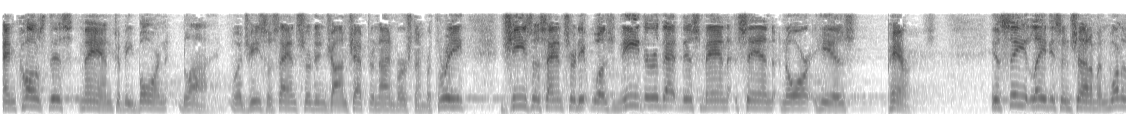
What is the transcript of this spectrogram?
and caused this man to be born blind? Well, Jesus answered in John chapter 9 verse number 3. Jesus answered, it was neither that this man sinned nor his parents. You see, ladies and gentlemen, one of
